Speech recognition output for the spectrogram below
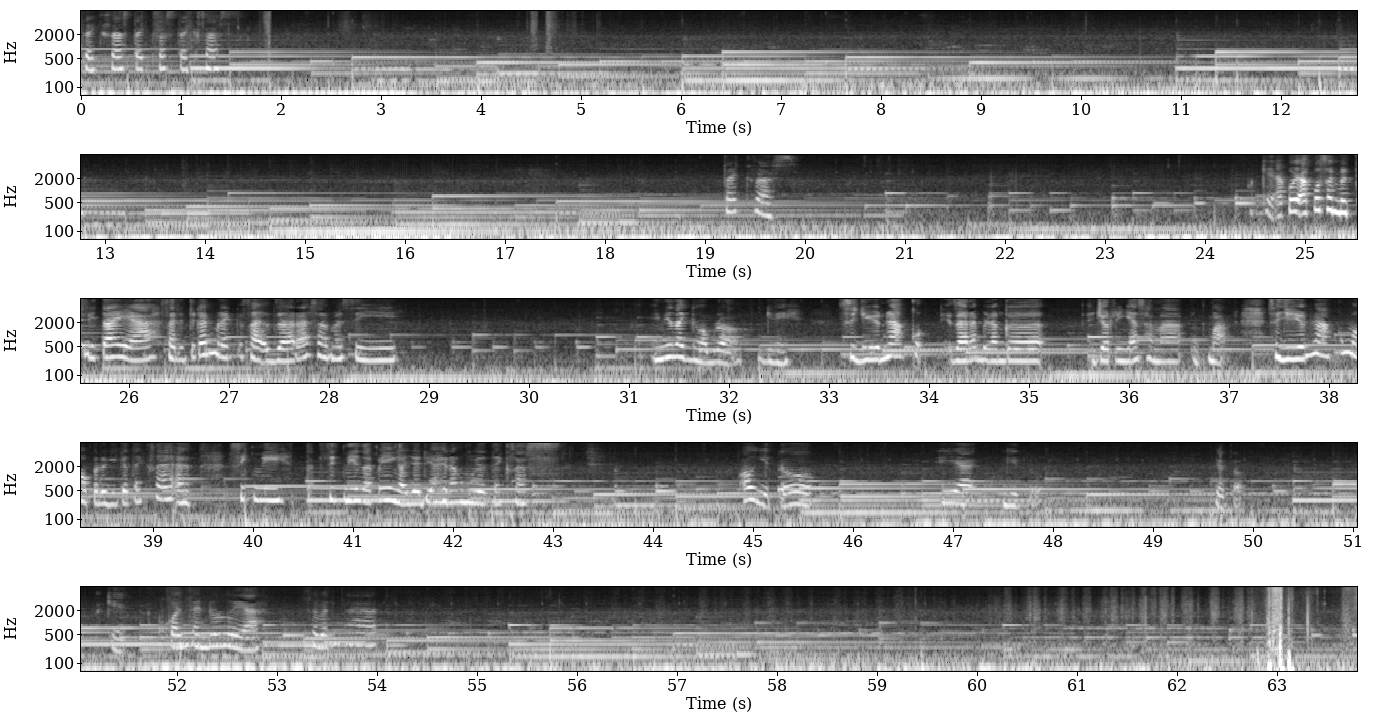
Texas Texas Texas Texas. Oke, aku aku sambil cerita ya. Saat itu kan mereka Zara sama si ini lagi ngobrol gini. Sejujurnya aku Zara bilang ke Jordinya sama Mark sejujurnya aku mau pergi ke Texas eh, Sydney Sydney tapi nggak jadi akhirnya aku mau ke Texas oh gitu iya gitu konsen dulu ya sebentar.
